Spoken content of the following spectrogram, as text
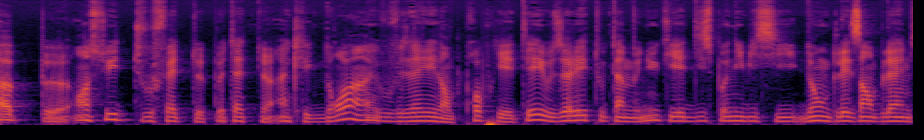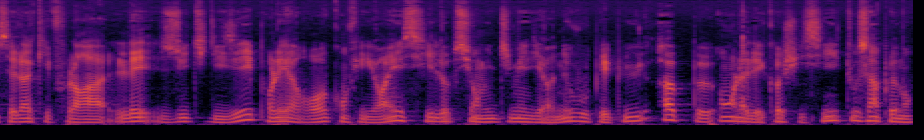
Hop, euh, ensuite vous faites peut-être un clic droit, hein, vous allez dans propriétés, vous avez tout un menu qui est disponible ici. Donc les emblèmes, c'est là qu'il faudra les utiliser pour les reconfigurer. Si l'option multimédia ne vous plaît plus, hop, on la décoche ici tout simplement.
